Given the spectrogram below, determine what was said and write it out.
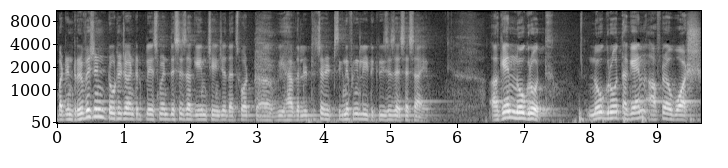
But in revision total joint replacement, this is a game changer. That's what uh, we have the literature. It significantly decreases SSI. Again, no growth. No growth again after a wash.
